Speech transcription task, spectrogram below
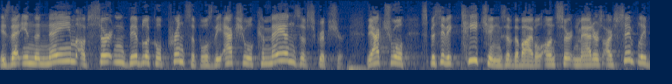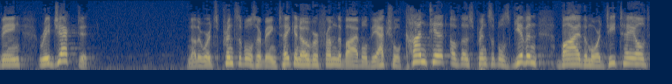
is that in the name of certain biblical principles, the actual commands of Scripture, the actual specific teachings of the Bible on certain matters are simply being rejected. In other words, principles are being taken over from the Bible, the actual content of those principles given by the more detailed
